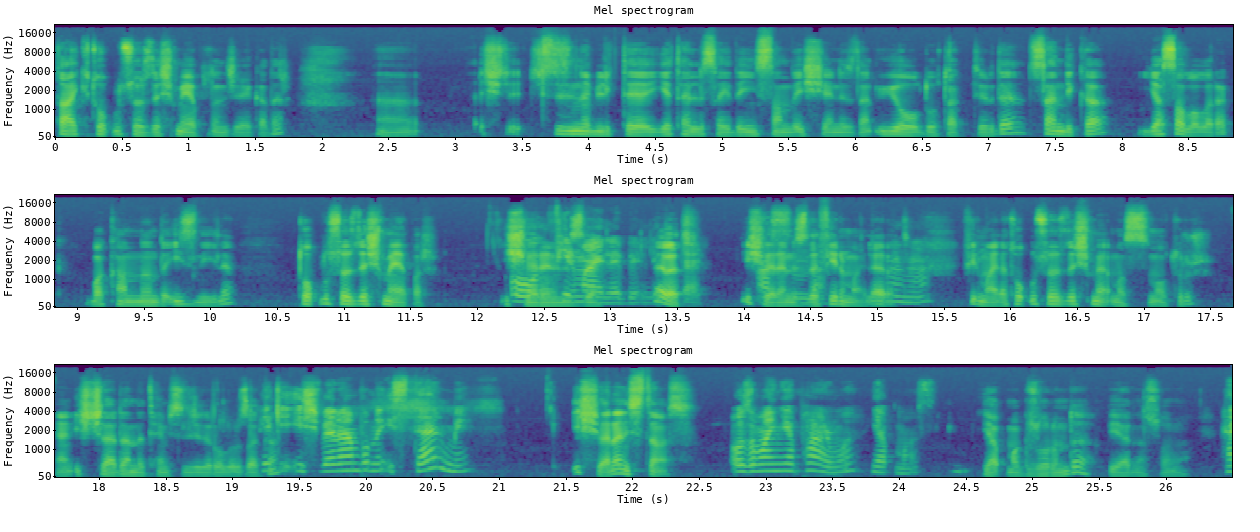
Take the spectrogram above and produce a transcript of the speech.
Ta ki toplu sözleşme yapılıncaya kadar. Ee, işte sizinle birlikte yeterli sayıda insan da iş yerinizden üye olduğu takdirde sendika yasal olarak bakanlığın da izniyle toplu sözleşme yapar O işvereninizle. firmayla birlikte. Evet. İşvereninizle, aslında. firmayla evet. Hı hı. Firmayla toplu sözleşme masasına oturur. Yani işçilerden de temsilciler olur zaten. Peki işveren bunu ister mi? İşveren istemez. O zaman yapar mı? Yapmaz. Yapmak zorunda bir yerden sonra. Ha,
